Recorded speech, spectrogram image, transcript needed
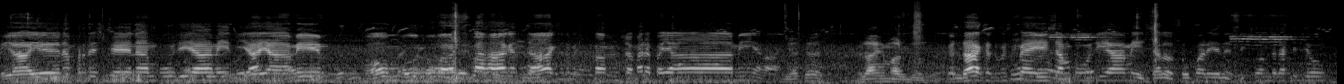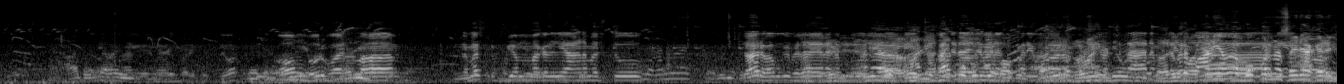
લાગે ને पूजयामि ध्यायामि હાથમાં એ એની समर्पयामि તો પકડી લગાડી દેવાના. ઈ છે ઓમ દેવેભ્યો નમો નમઃ સર્વોપચારાર્થે પૂજનાર્થે ધ્યાયેન પ્રતિષ્ઠેન પૂજયામિ ચાલો સુપારી અને સિક્કો અંદર રાખી ઓમ ભૂર્ભુવઃ નમસ્તુભ્યમ કલ્યાણમસ્તુ સર બાબુ કે ભલા એને પાણી હવે બપોરના સૈર્યા કરી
